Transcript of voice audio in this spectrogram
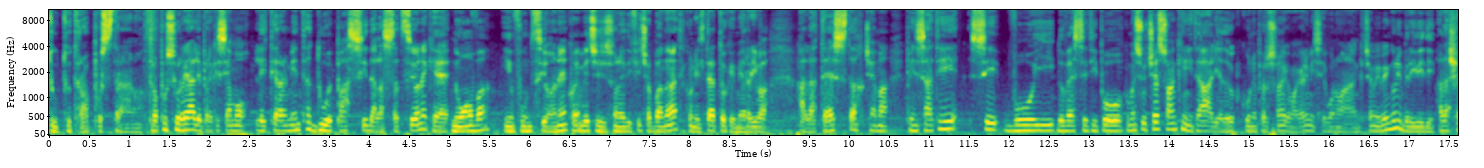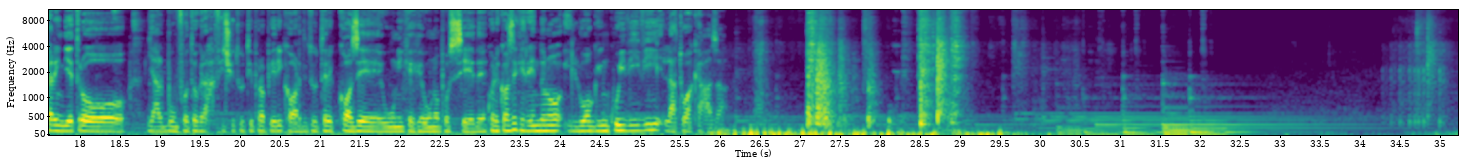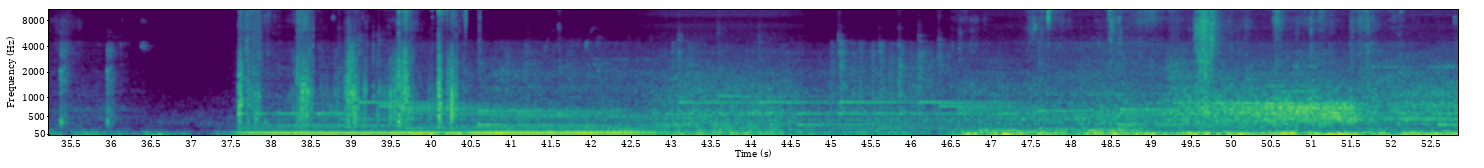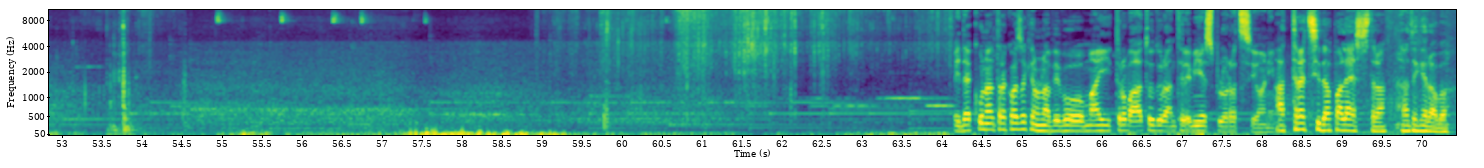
Tutto troppo strano, troppo surreale perché siamo letteralmente a due passi dalla stazione che è nuova, in funzione. Qua invece ci sono edifici abbandonati con il tetto che mi arriva alla testa. Cioè, ma pensate se voi doveste tipo, come è successo anche in Italia, da alcune persone che magari mi seguono anche, cioè mi vengono i brividi a lasciare indietro gli album fotografici, tutti i propri ricordi, tutte le cose uniche che uno possiede, quelle cose che rendono il luogo in cui vivi la tua casa. Ed ecco un'altra cosa che non avevo mai trovato durante le mie esplorazioni. Attrezzi da palestra. Guardate che roba.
